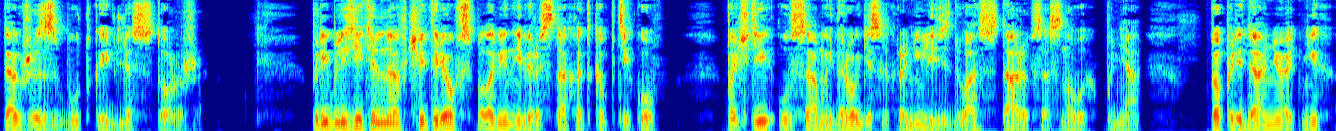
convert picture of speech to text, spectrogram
также с будкой для сторожа. Приблизительно в четырех с половиной верстах от Коптиков почти у самой дороги сохранились два старых сосновых пня — по преданию от них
